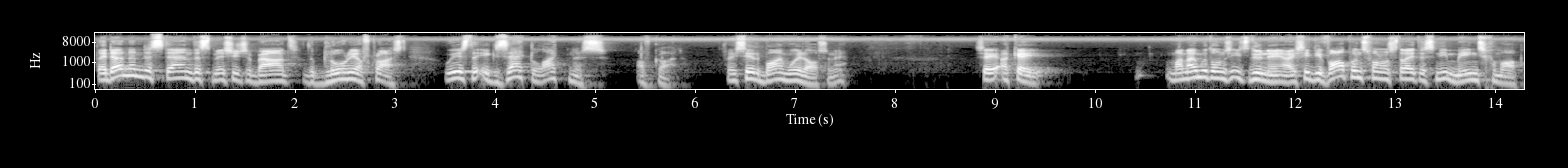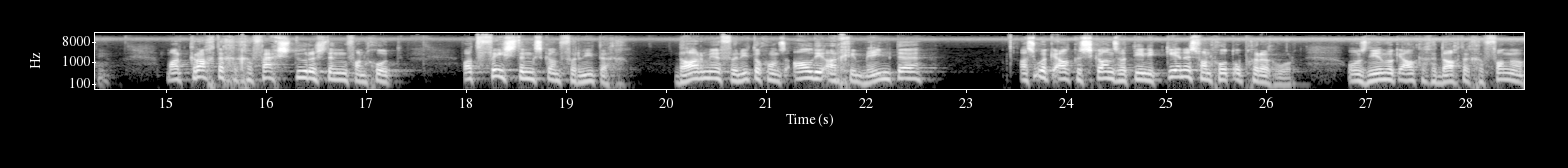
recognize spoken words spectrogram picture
They don't understand this message about the glory of Christ, who is the exact likeness of God. So hy sê dit baie mooi daarso, né? Sê, okay, maar nou moet ons iets doen, né? Hy sê die wapens van ons stryd is nie mensgemaak nie, maar kragtige gevegstoerusting van God wat vestings kan vernietig. Daarmee vernietig ons al die argumente as ook elke skans wat teen die kennis van God opgerig word. Ons neem ook elke gedagte gevange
